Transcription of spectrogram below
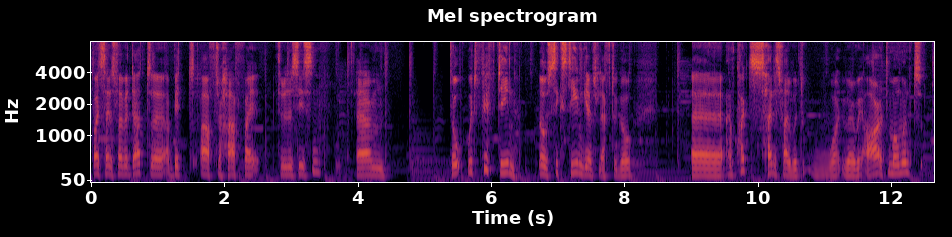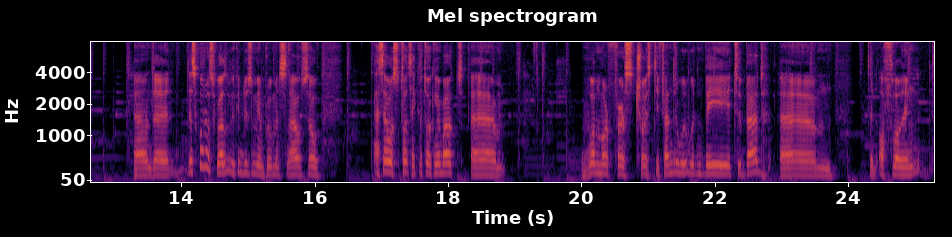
Quite satisfied with that. Uh, a bit after halfway through the season. Um, so with 15, no, 16 games left to go, uh, I'm quite satisfied with what, where we are at the moment. And the squad as well, we can do some improvements now. So as I was talking about, um, one more first choice defender wouldn't be too bad. Um, then offloading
